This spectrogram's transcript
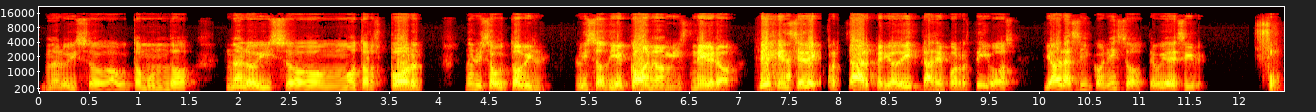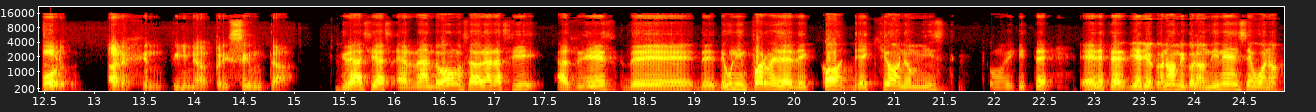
no lo hizo Automundo, no lo hizo Motorsport, no lo hizo Autobild, lo hizo The Economist, negro. Déjense de periodistas deportivos. Y ahora sí, con eso te voy a decir, Ford Argentina presenta. Gracias, Hernando. Vamos a hablar así, así es, de, un informe de The Economist, como dijiste, eh, de este diario económico londinense, bueno,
